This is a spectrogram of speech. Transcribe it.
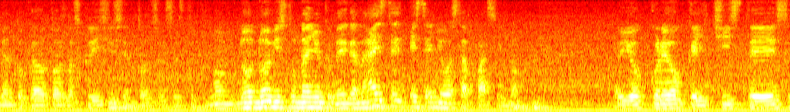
me han tocado todas las crisis, entonces este, pues no, no, no, he visto un año que me digan, ah, este, este año va a estar fácil, ¿no? Yo creo que el chiste es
